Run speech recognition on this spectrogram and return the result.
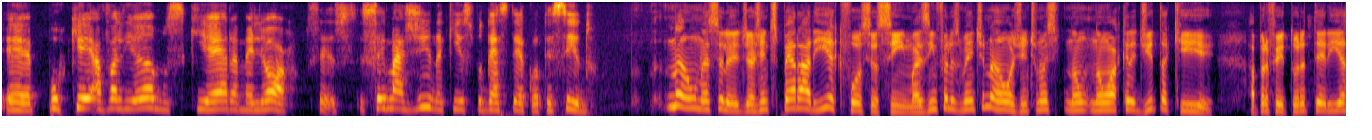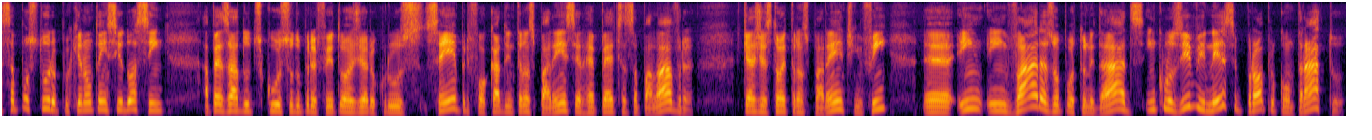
é, porque avaliamos que era melhor? Você imagina que isso pudesse ter acontecido? Não, né, Sileide? A gente esperaria que fosse assim, mas infelizmente não. A gente não, não, não acredita que a prefeitura teria essa postura, porque não tem sido assim. Apesar do discurso do prefeito Rogério Cruz sempre focado em transparência, repete essa palavra, que a gestão é transparente, enfim, é, em, em, várias oportunidades, inclusive nesse próprio contrato,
